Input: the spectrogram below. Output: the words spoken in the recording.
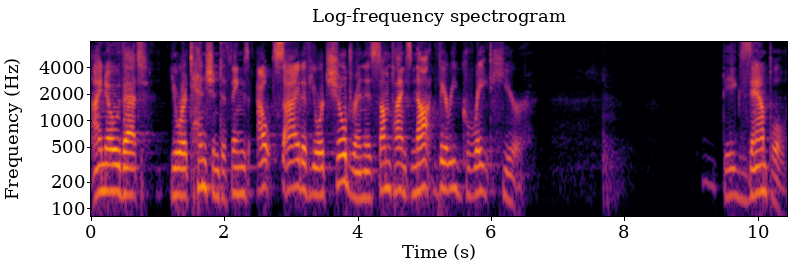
I know that your attention to things outside of your children is sometimes not very great here. The example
